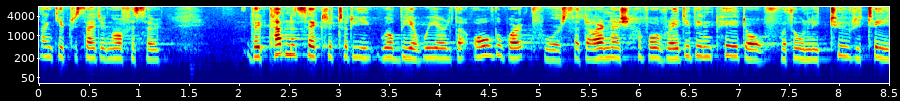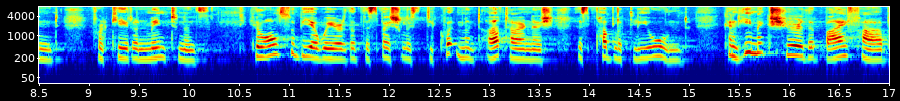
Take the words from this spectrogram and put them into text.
Thank you, Presiding Officer. The Cabinet Secretary will be aware that all the workforce at Arnish have already been paid off with only two retained for care and maintenance. He'll also be aware that the specialist equipment at Arnish is publicly owned. Can he make sure that BIFAB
